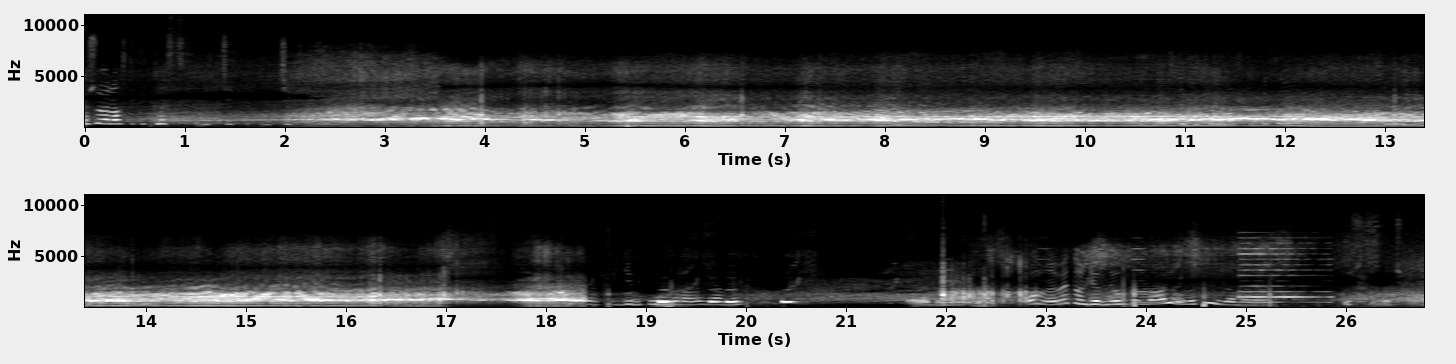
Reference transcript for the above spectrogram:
Bu sefer lastik bitmez. Bitecek. Bitecek. Evet öleceğim diyorum sen daha ne uğraşınca ama ya. Üstüne çıkalım.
